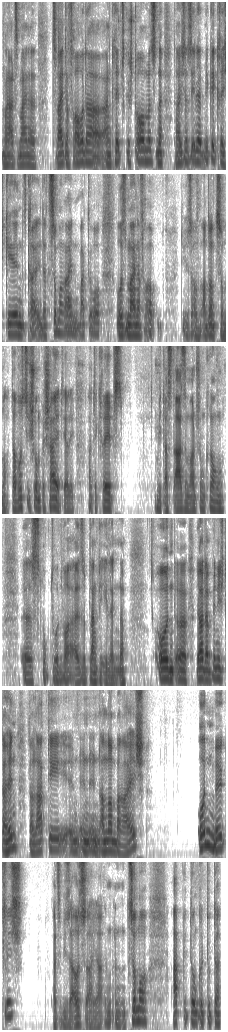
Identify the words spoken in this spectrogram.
Na, als meine zweite Frau da an Krebs gestorben ist, ne, da habe ich das Elend mitgekriegt. Ich gehe in, in das Zimmer rein, in Magdeburg, wo ist meine Frau? Die ist auf dem anderen Zimmer. Da wusste ich schon Bescheid. Ja, die hatte Krebs. Metastase waren schon Knochenstrukturen, war also blanke Elend. Ne? Und äh, ja, dann bin ich dahin, da lag die in, in, in einem anderen Bereich. Unmöglich, also wie sie aussah, ja, ein, ein Zimmer, abgedunkelt, total.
